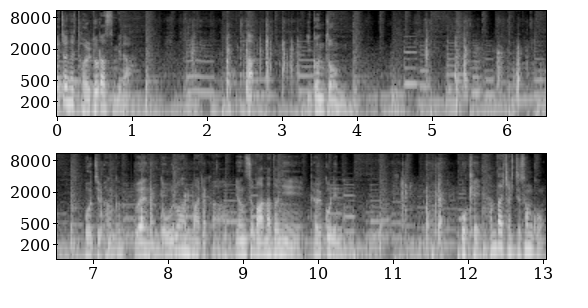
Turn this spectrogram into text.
회전이 덜 돌았습니다. 아, 이건 좀 뭐지 방금? 웬 노루 한 마리가 연습 안 하더니 별꼴이네. 오케이 한 발착지 성공.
